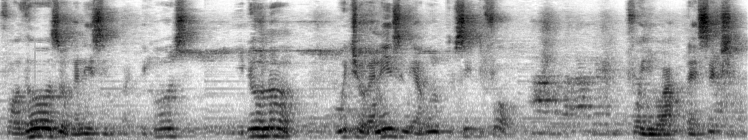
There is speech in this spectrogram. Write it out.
for those organisms, but because you don't know which organism you are going to sit for for your dissection.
